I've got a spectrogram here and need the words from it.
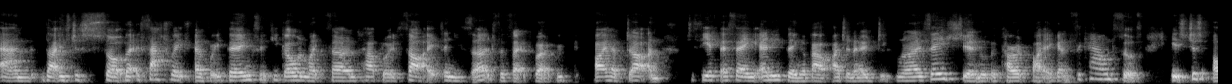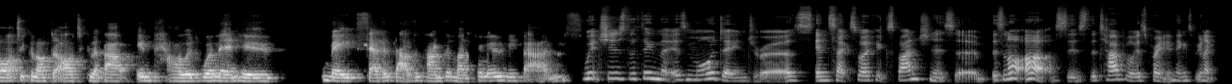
And that is just so that it saturates everything. So if you go on like certain tabloid sites and you search for sex work, I have done, to see if they're saying anything about, I don't know, decriminalization or the current fight against the councils, it's just article after article about empowered women who made seven thousand pounds a month from OnlyFans. Which is the thing that is more dangerous in sex work expansionism. It's not us, it's the tabloids printing things being like,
